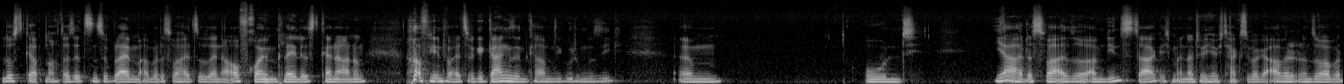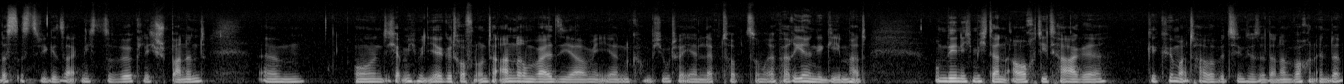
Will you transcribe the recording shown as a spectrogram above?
Lust gehabt, noch da sitzen zu bleiben. Aber das war halt so seine Aufräumen-Playlist, keine Ahnung. Auf jeden Fall, als wir gegangen sind, kam die gute Musik. Ähm, und ja, das war also am Dienstag. Ich meine, natürlich habe ich tagsüber gearbeitet und so, aber das ist, wie gesagt, nicht so wirklich spannend. Ähm, und ich habe mich mit ihr getroffen, unter anderem, weil sie ja mir ihren Computer, ihren Laptop zum Reparieren gegeben hat, um den ich mich dann auch die Tage gekümmert habe, beziehungsweise dann am Wochenende.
